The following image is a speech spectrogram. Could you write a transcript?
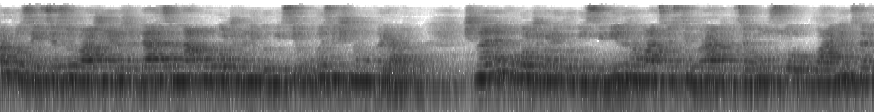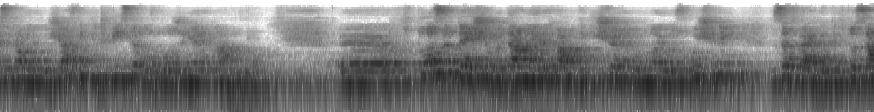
пропозиція зауваження розглядається на погоджувальній комісії у визначеному порядку. Члени погоджувальної комісії від громадськості обиратимуться голосуванням зареєстрованих учасників після узгодження регламенту. Е, Хто за те, щоб даний регламент, який щойно був мною озвучений, затвердити? Хто за,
